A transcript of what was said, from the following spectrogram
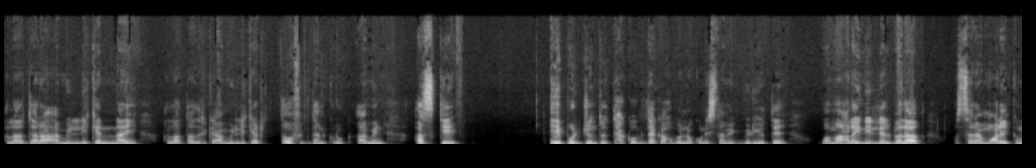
আল্লাহ যারা আমির লিখেন নাই, আল্লাহ তাদেরকে আমির লিখার তৌফিক দান করুক। আমিন। আজকে এই পর্যন্ত থাকুক, দেখা হবে না কোন ইসলামিক ভিডিওতে। ওয়ামা আলাইন ইল্লাল বালাক আসসালামু আলাইকুম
